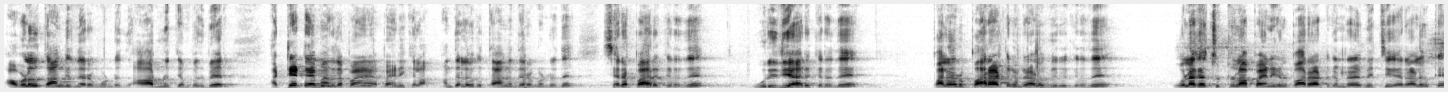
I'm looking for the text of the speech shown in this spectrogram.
அவ்வளவு தாங்கு நேரம் கொண்டது. ஆறுநூற்றி ஐம்பது பேர் அட் ஏ டைம் அதில் பய பயணிக்கலாம். அந்தளவுக்கு தாங்கு நேரம் கொண்டது. சிறப்பாக இருக்கிறது. உறுதியாக இருக்கிறது. பலரும் பாராட்டுகின்ற அளவுக்கு இருக்கிறது. உலக சுற்றுலா பயணிகள் பாராட்டுகின்ற மெச்சுகிற அளவுக்கு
